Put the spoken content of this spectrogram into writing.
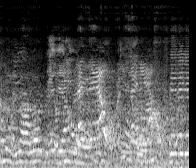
นที่ไหนงานแล้วได้แล้วอันนี้ได้แล้วแ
